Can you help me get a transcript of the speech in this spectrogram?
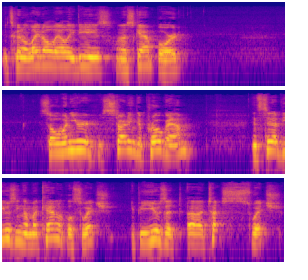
It's going to light all LEDs on a SCAMP board. So when you're starting to program, instead of using a mechanical switch, if you use a, a touch switch,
